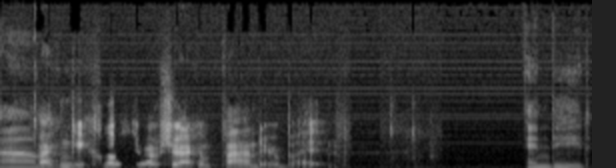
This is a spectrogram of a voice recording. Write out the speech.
Um, If I can get close to her, I'm sure I can find her. But Indeed.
